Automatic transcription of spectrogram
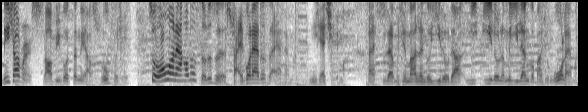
李小妹儿是要比我整的要舒服些，所以往往呢，好多时候都是帅哥呢，都是哎来嘛，你先去嘛。哎，实在不行嘛，能够遗留两遗遗留那么一两个嘛，就我来嘛。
